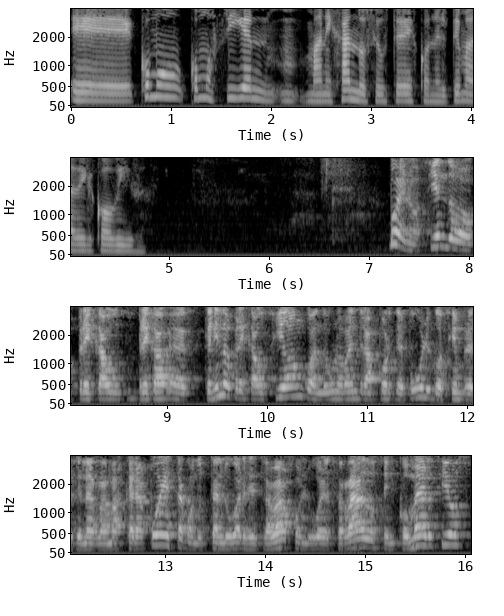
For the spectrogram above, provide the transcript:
Eh, ¿cómo, ¿Cómo siguen manejándose ustedes con el tema del COVID? Bueno, siendo eh, teniendo precaución cuando uno va en transporte público, siempre tener la máscara puesta, cuando está en lugares de trabajo, en lugares cerrados, en comercios.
